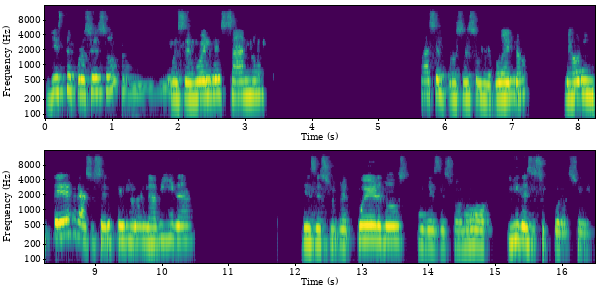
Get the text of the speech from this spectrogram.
Y este proceso pues se vuelve sano, hace el proceso de duelo y ahora integra a su ser querido en la vida. desde sus recuerdos y desde su amor y desde su corazón.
